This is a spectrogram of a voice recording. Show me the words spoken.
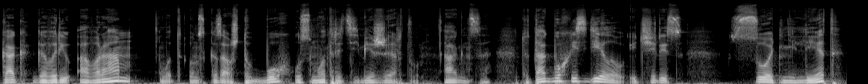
как говорил Авраам, вот он сказал, что Бог усмотрит себе жертву, Агнца, то так Бог и сделал. И через сотни лет –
